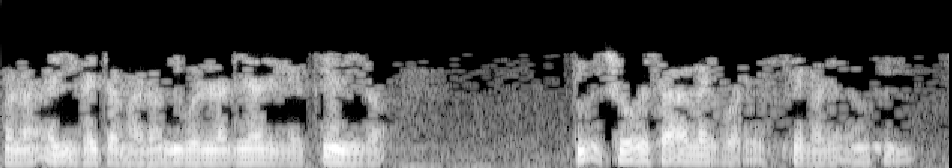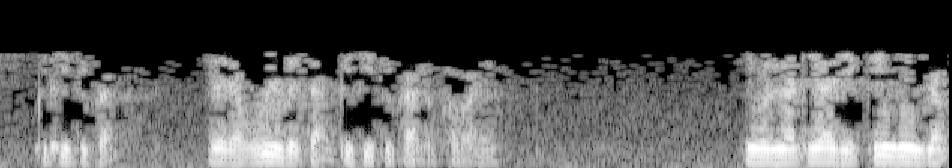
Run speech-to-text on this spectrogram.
ဟုတ်လားအဲ့ဒီခိုက်ချက်မှာတော့ဒီဝေဒနာတရားတွေလည်းကျင်းနေတော့သူအချိုးအစားလိုက်ပေါ်တယ်ဖြစ်လာတဲ့အခုပိဋိဒုက္ခအဲဒါဝိပဿပိဋိဒုက္ခလို့ခေါ်ပါတယ်ဒီဝိညာဉ်တရားကြီးကင်းခြင်းကြောင့်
